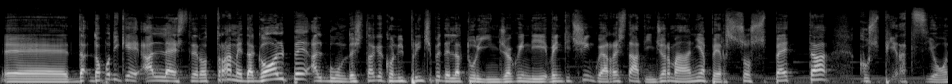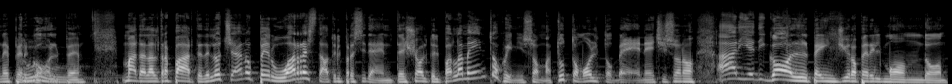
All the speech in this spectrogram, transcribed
Eh, da- dopodiché all'estero, trame da golpe al Bundestag con il principe della Turingia, quindi 25 arrestati in Germania per sospetta cospirazione per Uh. golpe. Ma dall'altra parte dell'oceano, Perù ha arrestato il presidente, sciolto il Parlamento, quindi insomma tutto molto bene. Ci sono arie di golpe in giro per il mondo.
